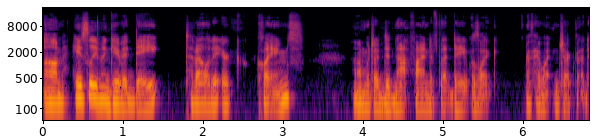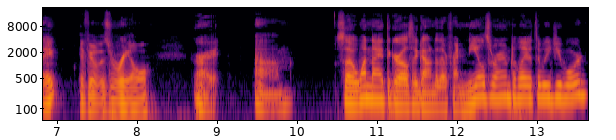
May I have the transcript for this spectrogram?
Um, Hazel even gave a date to validate her claims, um, which I did not find if that date was like, if I went and checked that date. If it was real. All right. Um, so one night the girls had gone to their friend Neil's room to play with the Ouija board.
